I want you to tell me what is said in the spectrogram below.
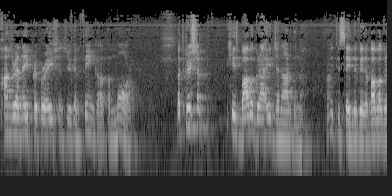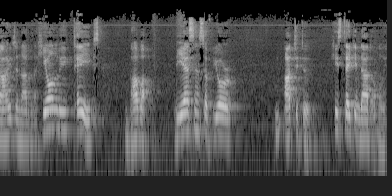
108 preparations you can think of and more. But Krishna, he's Bhava Grahi Janardana. It is said in the Veda, Bhava Grahi Janardana. He only takes Bhava, the essence of your attitude. He's taking that only.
